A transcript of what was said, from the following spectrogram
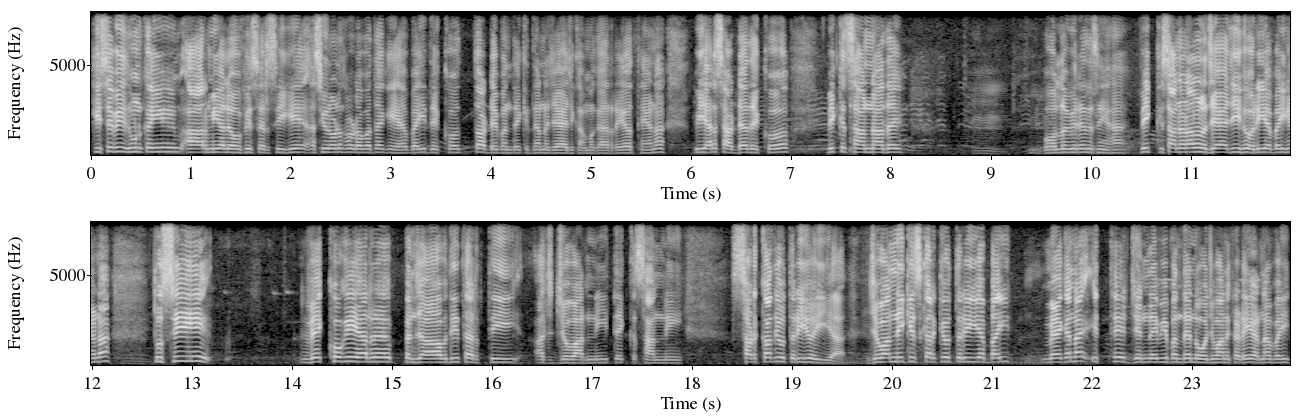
ਕਿਸੇ ਵੀ ਹੁਣ ਕਈ ਆਰਮੀ ਵਾਲੇ ਆਫੀਸਰ ਸੀਗੇ, ਅਸੀਂ ਉਹਨਾਂ ਨੂੰ ਥੋੜਾ ਬਹੁਤਾ ਕਿਹਾ, ਬਾਈ ਦੇਖੋ, ਤੁਹਾਡੇ ਬੰਦੇ ਕਿਦਾਂ ਨਜਾਇਜ਼ ਕੰਮ ਕਰ ਰਹੇ ਆ ਉੱਥੇ, ਹਨਾ? ਵੀ ਯਾਰ ਸਾਡਾ ਦੇਖੋ, ਵੀ ਕਿਸਾਨਾਂ ਦੇ ਬੋਲੋ ਵੀਰੇ ਤੁਸੀਂ, ਹਾਂ। ਵੀ ਕਿਸਾਨਾਂ ਨਾਲ ਨਜਾਇਜ਼ ਹੀ ਹੋ ਰਹੀ ਹੈ ਬਾਈ, ਹਨਾ? ਤੁਸੀਂ ਵੇਖੋਗੇ ਯਾਰ, ਪੰਜਾਬ ਦੀ ਧਰਤੀ ਅੱਜ ਜਵਾਨੀ ਤੇ ਕਿਸਾਨੀ ਸੜਕਾਂ ਤੇ ਉਤਰੀ ਹੋਈ ਆ। ਜਵਾਨੀ ਕਿਸ ਕਰਕੇ ਉਤਰੀ ਆ ਬਾਈ? ਮੈਂ ਕਹਿੰਦਾ ਇੱਥੇ ਜਿੰਨੇ ਵੀ ਬੰਦੇ ਨੌਜਵਾਨ ਖੜੇ ਆ ਨਾ ਬਾਈ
